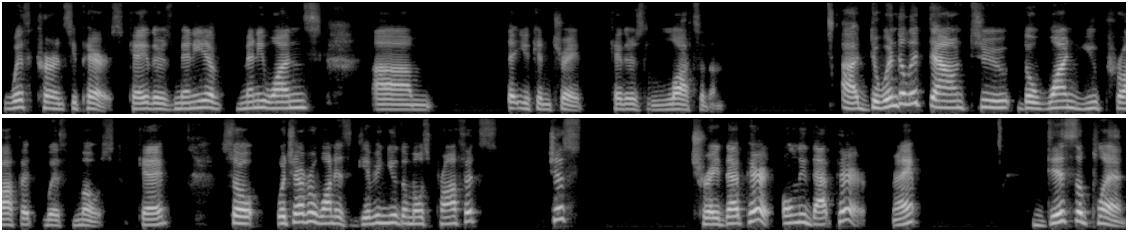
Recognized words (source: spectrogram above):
with currency pairs. Okay, there's many of many ones um, that you can trade. Okay, there's lots of them. Uh, dwindle it down to the one you profit with most. Okay, so whichever one is giving you the most profits, just trade that pair, only that pair, right? Discipline,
